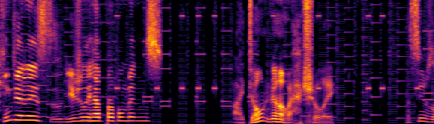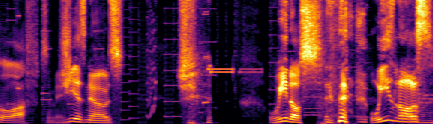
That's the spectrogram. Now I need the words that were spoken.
King Dedede's usually have purple mittens? I don't know actually. That seems a little off to me. Giz nose. Winos. Weasnos.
